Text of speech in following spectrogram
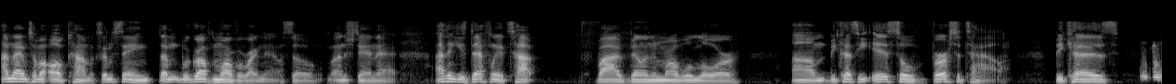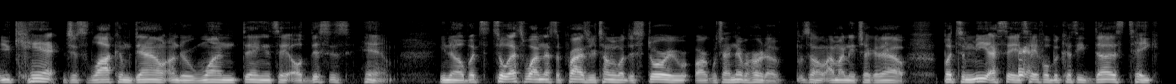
I'm not even talking about all comics. I'm saying I'm, we're going for Marvel right now, so understand that. I think he's definitely a top five villain in Marvel lore um, because he is so versatile. Because you can't just lock him down under one thing and say, "Oh, this is him," you know. But so that's why I'm not surprised you're telling me about this story arc, which I never heard of. So I might need to check it out. But to me, I say it's hateful because he does take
